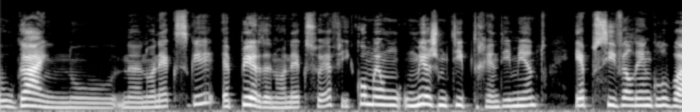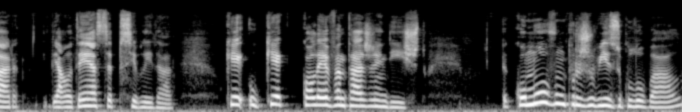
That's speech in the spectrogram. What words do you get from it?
o ganho no, na, no anexo G, a perda no anexo F, e como é um, o mesmo tipo de rendimento, é possível englobar. Ela tem essa possibilidade. O que, o que é, qual é a vantagem disto? Como houve um prejuízo global,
